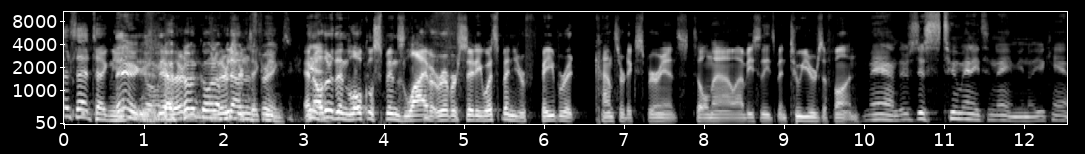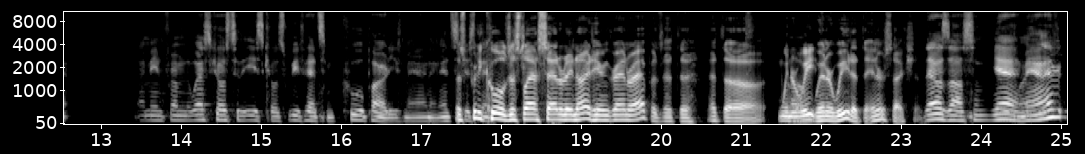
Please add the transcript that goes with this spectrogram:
that's that technique. There you go. Yeah, there- going up and down your the technique. strings. And Yeah. other than local spins live at River City, what's been your favorite concert experience till now? Obviously, it's been two years of fun. man, there's just too many to name. You know, you can't. I mean, from the West Coast to the East Coast, we've had some cool parties, man, and it's That's just pretty been- cool. Just last Saturday night here in Grand Rapids at the at the Winter uh, Wheat. Winter Wheat at the intersection. That was awesome. Yeah, man.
